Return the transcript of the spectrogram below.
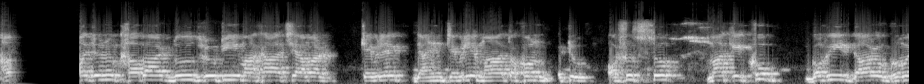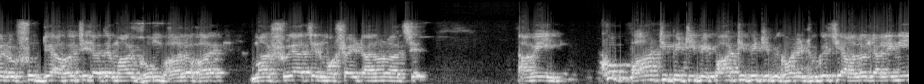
আমার জন্য খাবার, দুধ, রুটি মাখা আছে আমার টেবিলে, ডাইনিং টেবিলে। মা তখন একটু অসুস্থ। মাকে খুব গভীর, গাঢ় ঘুমের ওষুধ দেওয়া হয়েছে যাতে মার ঘুম ভালো হয়। মা শুয়ে আছেন, মশারি টাঙানো আছে। আমি খুব পা টিপে টিপে পা টিপে টিপে ঘরে ঢুকেছি, আলো জ্বালিনি,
